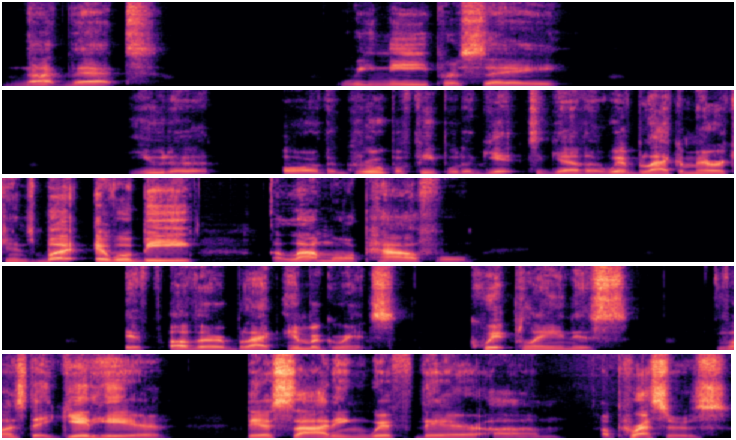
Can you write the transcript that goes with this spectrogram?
not that we need per se you to or the group of people to get together with black Americans, but it will be a lot more powerful if other black immigrants quit playing this once they get here they're siding with their um, oppressors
